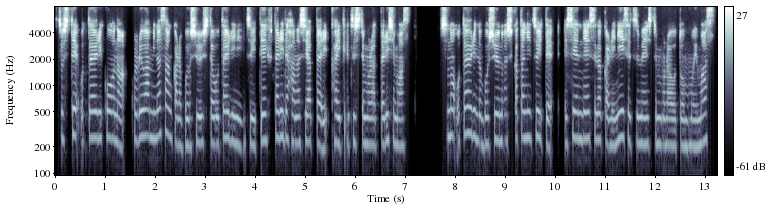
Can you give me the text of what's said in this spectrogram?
そしてお便りコーナー。これは皆さんから募集したお便りについて二人で話し合ったり解決してもらったりします。そのお便りの募集の仕方について SNS 係に説明してもらおうと思います。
